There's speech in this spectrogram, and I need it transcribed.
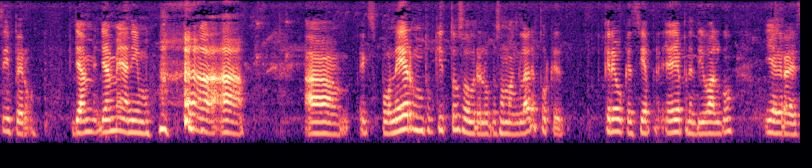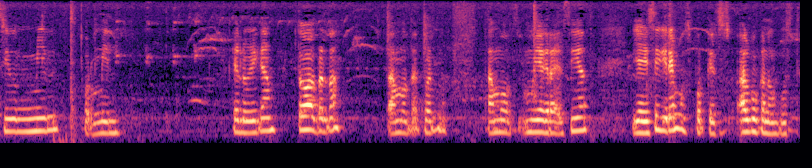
sí, pero ya, ya me animo a a exponer un poquito sobre lo que son manglares porque creo que sí he aprendido algo y agradecido mil por mil. Que lo digan todas, ¿verdad? Estamos de acuerdo. Estamos muy agradecidas y ahí seguiremos porque es algo que nos gusta.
